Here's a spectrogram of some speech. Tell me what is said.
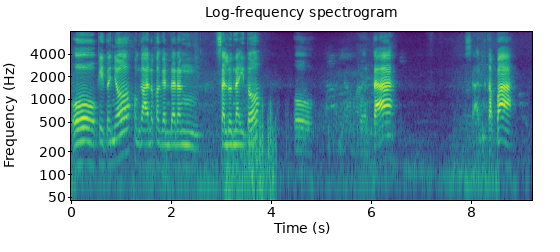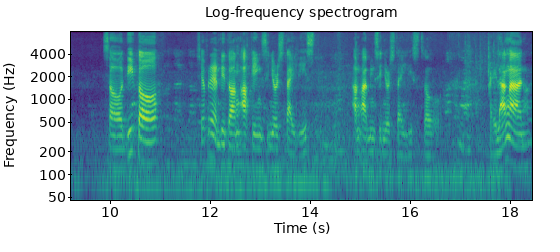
Oh, kita nyo kung gaano kaganda ng salon na ito? Oh, punta. Saan ka pa? So, dito, syempre nandito ang aking senior stylist. Ang aming senior stylist. So, kailangan,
